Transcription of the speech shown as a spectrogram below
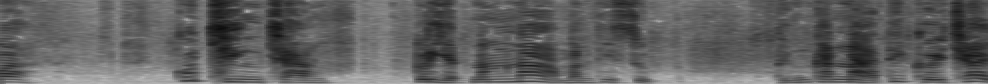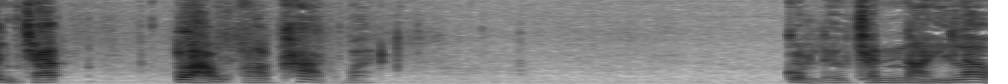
ว่า เขาชิงชังเกลียดน้ำหน้ามันที่สุด ถึงขนาดที่เคยแช่งชัก กล่าวอาฆาตไว้ก็แล้วฉันไหนเล่า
